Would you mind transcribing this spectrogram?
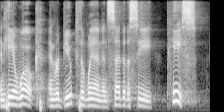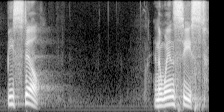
And he awoke and rebuked the wind and said to the sea, Peace, be still. And the wind ceased,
